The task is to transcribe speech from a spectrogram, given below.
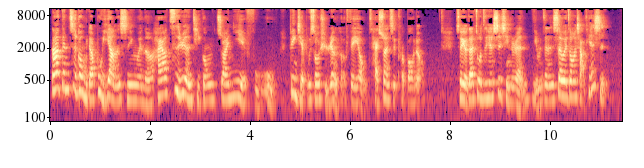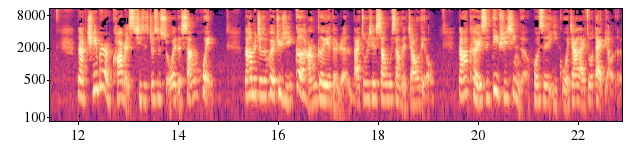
那它跟志工比较不一样的是，因为呢，它要自愿提供专业服务，并且不收取任何费用，才算是 pro bono。所以有在做这些事情的人，你们真是社会中的小天使。那 Chamber of Commerce 其实就是所谓的商会。那他们就是会聚集各行各业的人来做一些商务上的交流。那它可以是地区性的，或是以国家来做代表的。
